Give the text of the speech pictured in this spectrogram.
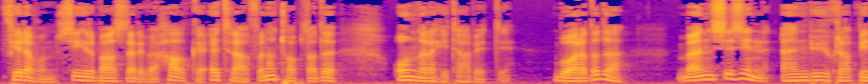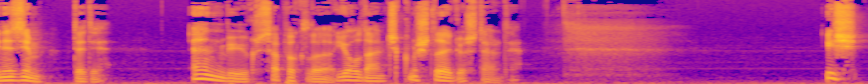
Firavun sihirbazları ve halkı etrafına topladı, onlara hitap etti. Bu arada da ben sizin en büyük Rabbinizim dedi en büyük sapıklığı, yoldan çıkmışlığı gösterdi. İş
